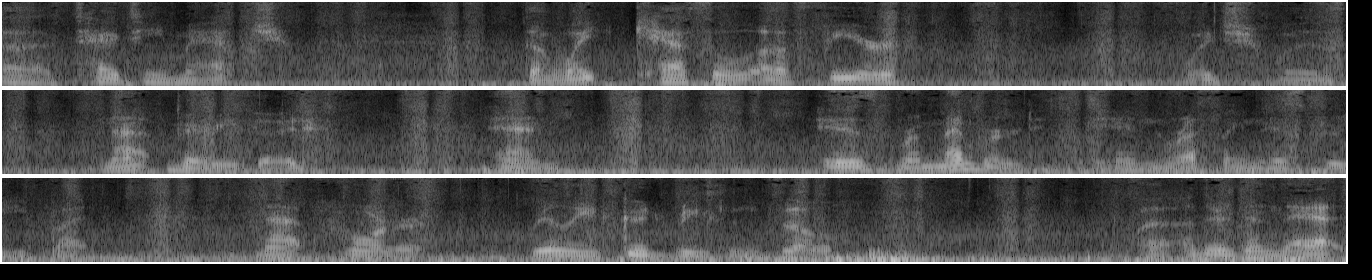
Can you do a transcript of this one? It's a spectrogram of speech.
a tag team match, the White Castle of Fear, which was not very good and is remembered in wrestling history, but not for really good reasons, though. But other than that,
